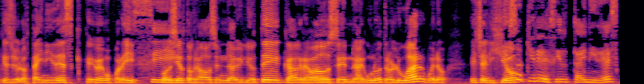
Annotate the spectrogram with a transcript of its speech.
qué sé yo, los Tiny Desk que vemos por ahí, Sí. conciertos grabados en una biblioteca, grabados en algún otro lugar, bueno, ella eligió... ¿Eso quiere decir Tiny Desk?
